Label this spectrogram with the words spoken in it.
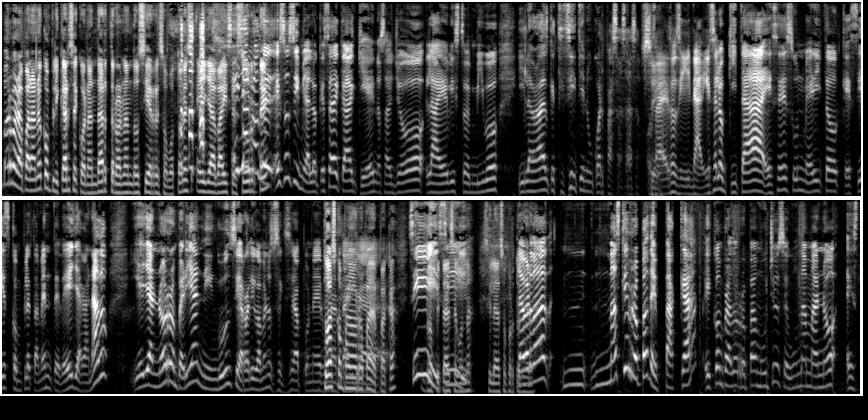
Bárbara, para no complicarse con andar tronando cierres o botones, ella va y se no surte. sé, eso sí, mira, lo que sea de cada quien, o sea, yo la he visto en vivo y la verdad es que sí tiene un cuerpazazazo. O Sí. sea, eso sí, nadie se lo quita, ese es un mérito que sí es completamente de ella ganado y ella no rompería ningún cierre, digo, a menos que se quisiera poner ¿Tú has comprado talla- ropa de paca? Sí, ¿Ropita de sí. segunda? Si le das La verdad, mm, más que ropa de paca, he comprado ropa mucho de segunda mano. Es-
